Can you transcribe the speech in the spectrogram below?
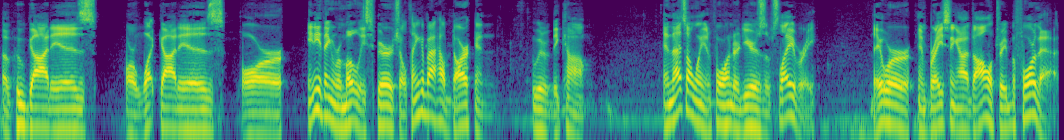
of who God is, or what God is, or anything remotely spiritual. Think about how darkened we would have become, and that's only in 400 years of slavery. They were embracing idolatry before that,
